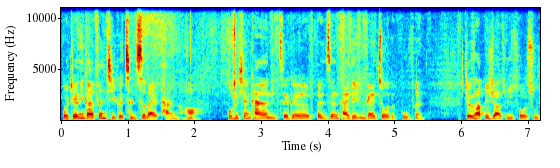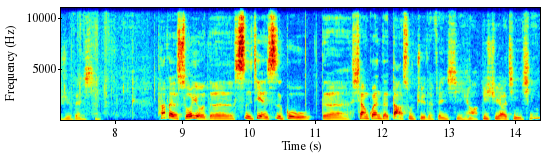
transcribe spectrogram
我觉得应该分几个层次来谈哈。我们先看这个本身台铁应该做的部分，就是他必须要去做数据分析，他的所有的事件事故的相关的大数据的分析哈，必须要进行，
